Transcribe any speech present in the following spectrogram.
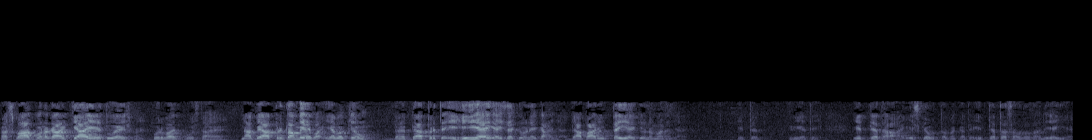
कस्मात पुनः कहा, क्या हेतु है इसमें? पूर्वाज पूछता है, ना व्यापृतम एवं एवं क्यों? व्यापृत ही है ऐसा क्यों नहीं कहा जाए? व्यापार युक्त ही है क्यों नहीं माना जाए? थे इत्यता, इसके उत्तर में कहते इत्यता शब्द था यही है।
